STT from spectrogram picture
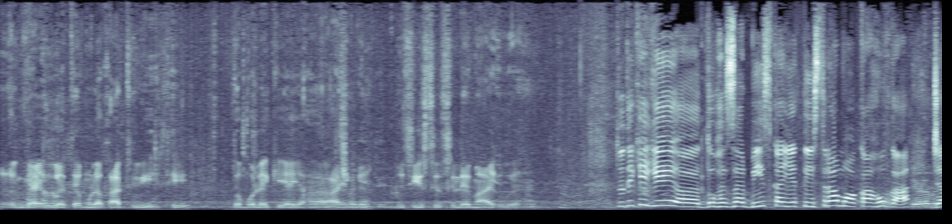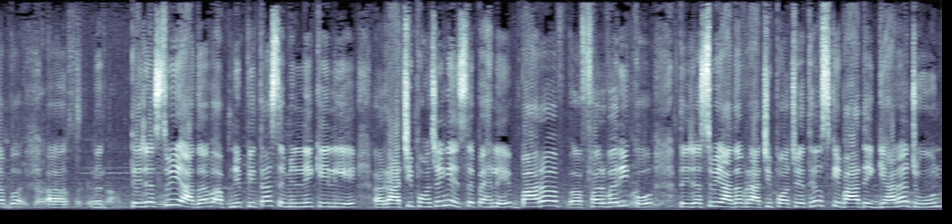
गए हुए थे, मुलाकात हुई थी तो बोले कि यहाँ आएँगे। उसी सिलसिले में आए हुए हैं। तो देखिए, ये 2020 का ये तीसरा मौका होगा जब तेजस्वी यादव अपने पिता से मिलने के लिए रांची पहुँचेंगे। इससे पहले 12 फरवरी को तेजस्वी यादव रांची पहुँचे थे। उसके बाद 11 जून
